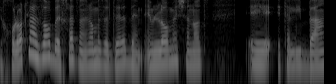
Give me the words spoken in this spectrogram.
יכולות לעזור בהחלט, ואני לא מזלזלת בהם. הן לא משנות אה, את הליבה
